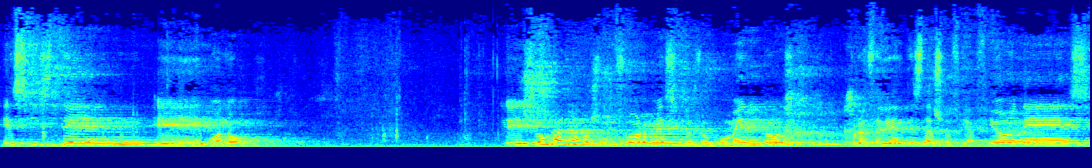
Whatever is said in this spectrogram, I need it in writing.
existen, eh, bueno, eh, son varios los informes y los documentos procedentes de asociaciones,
